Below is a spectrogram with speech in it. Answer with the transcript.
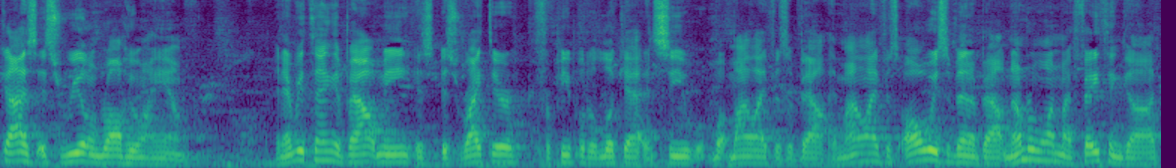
guys, it's real and raw who I am. And everything about me is, is right there for people to look at and see what my life is about. And my life has always been about, number one, my faith in God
